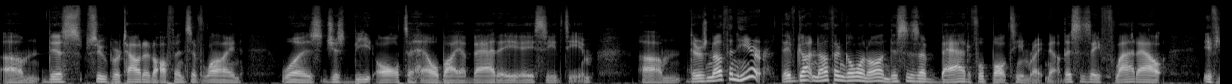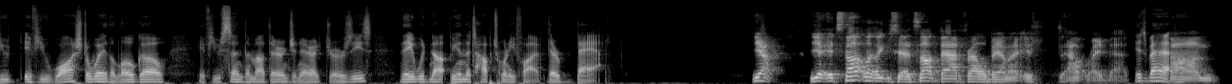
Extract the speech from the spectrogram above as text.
Um, this super touted offensive line was just beat all to hell by a bad AAC team. Um, there's nothing here. They've got nothing going on. This is a bad football team right now. This is a flat out. If you if you washed away the logo, if you sent them out there in generic jerseys, they would not be in the top 25. They're bad. Yeah, yeah. It's not like, like you said. It's not bad for Alabama. It's outright bad. It's bad. Um,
